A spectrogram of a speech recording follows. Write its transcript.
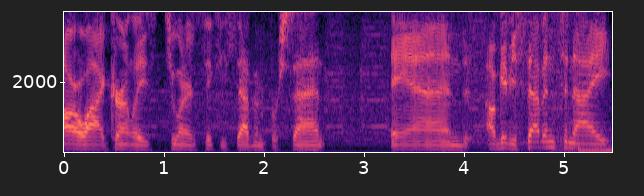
ROI currently is 267%. And I'll give you seven tonight.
